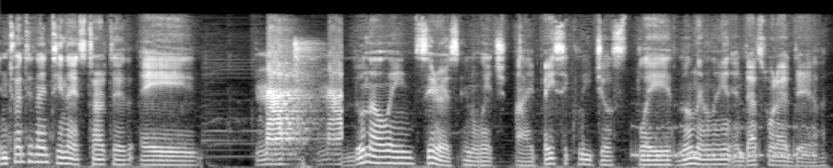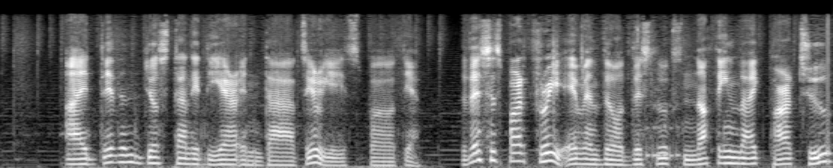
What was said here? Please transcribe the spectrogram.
In 2019 I started a Not, not. Luna Lane series in which I basically just played Luna Lane and that's what I did. I didn't just stand in the air in that series, but yeah. This is part 3, even though this looks nothing like part 2,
